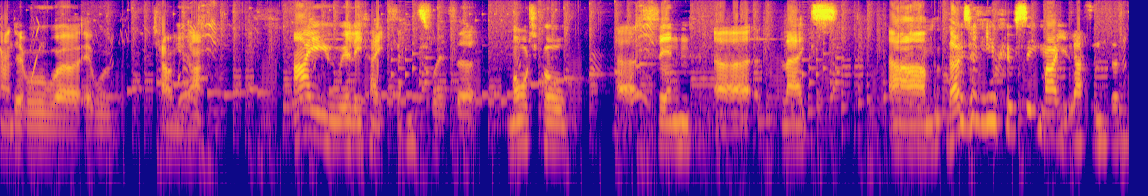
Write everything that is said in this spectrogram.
and it will uh, it will tell you that. I really hate things with uh, multiple uh, thin uh, legs. Um, those of you who've seen my lessons of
